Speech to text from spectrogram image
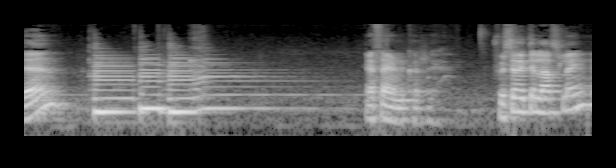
देन ऐसा एंड कर रहे हैं। फिर से देखते लास्ट लाइन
